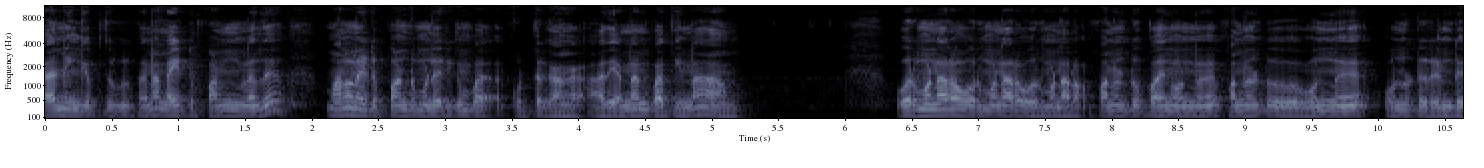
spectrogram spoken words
டைமிங் எப்படி கொடுத்தாங்கன்னா நைட்டு பன்னெண்டுலேருந்து மறுநாள் நைட்டு பன்னெண்டு மணி வரைக்கும் கொடுத்துருக்காங்க. அது என்னன்னு பார்த்தீங்கன்னா ஒரு மணி நேரம் ஒரு மணி நேரம் ஒரு மணி நேரம். பன்னெண்டு டு பதினொன்று பன்னெண்டு டு ஒன்று ஒன்று டு ரெண்டு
